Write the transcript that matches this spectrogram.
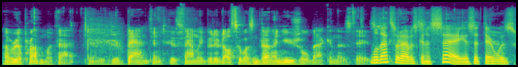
a real problem with that. You know, he abandoned his family, but it also wasn't that unusual back in those days. Well, that's I what I was going to say. Is that there yeah. was,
